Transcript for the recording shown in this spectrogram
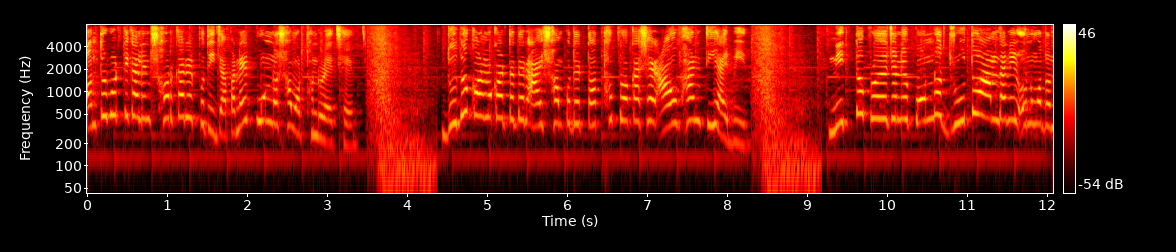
অন্তর্বর্তীকালীন সরকারের প্রতি জাপানের পূর্ণ সমর্থন রয়েছে। দুদক কর্মকর্তাদের আয় সম্পদের তথ্য প্রকাশের আহ্বান টিআইবির নিত্য প্রয়োজনীয় পণ্য দ্রুত আমদানির অনুমোদন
